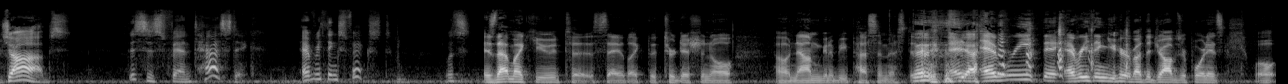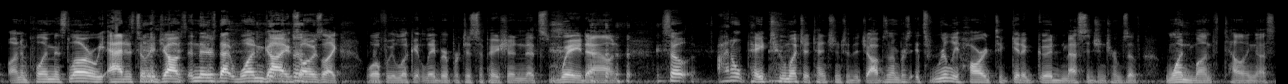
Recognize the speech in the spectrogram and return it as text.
jobs. This is fantastic. Everything's fixed. What's Is that my cue to say like the traditional? Oh, now I'm going to be pessimistic. and Yeah. everything, everything you hear about the jobs report is, well, unemployment's lower. We added so many jobs, and there's that one guy who's always like, well, if we look at labor participation, it's way down. So I don't pay too much attention to the jobs numbers. It's really hard to get a good message in terms of one month telling us,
